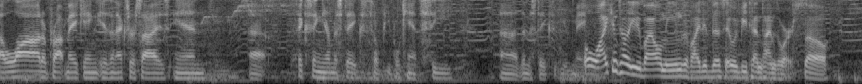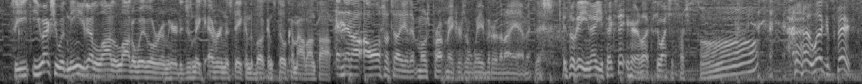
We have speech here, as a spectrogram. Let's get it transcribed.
A lot of prop making is an exercise in uh, fixing your mistakes so people can't see uh, the mistakes that you've made. Oh, I can tell you by all means, if I did this, it would be 10 times worse. So, so you, you actually, with me, you got a lot, a lot of wiggle room here to just make every mistake in the book and still come out on top. And then I'll, I'll also tell you that most prop makers are way better than I am at this. It's okay, you know, you fix it. Here, look, see, watch this, watch. Oh, look, it's fixed.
